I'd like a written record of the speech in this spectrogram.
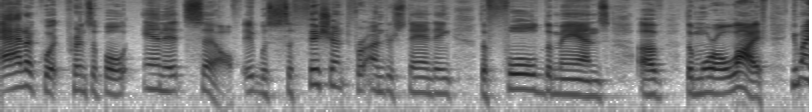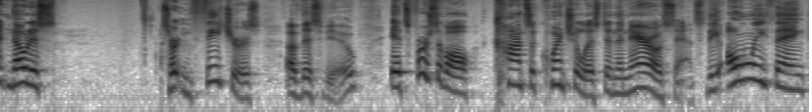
adequate principle in itself. It was sufficient for understanding the full demands of the moral life. You might notice certain features of this view. It's first of all consequentialist in the narrow sense. The only thing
